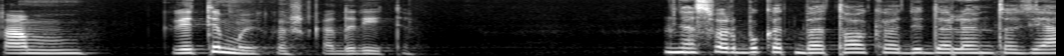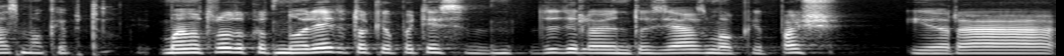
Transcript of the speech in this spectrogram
tam kvietimui kažką daryti. Nesvarbu, kad be tokio didelio entuzijazmo kaip tu. Man atrodo, kad norėti tokio paties didelio entuzijazmo kaip aš yra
